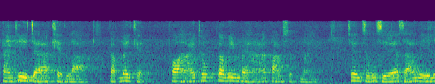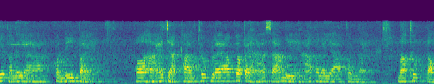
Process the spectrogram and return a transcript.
แทนที่จะเข็ดหลาบกับไม่เข็ด พอหายทุกข์ก็วิ่งไปหาความสุขใหม่ เช่นสูญเสียสามีหรือภรรยาคนนี้ไป พอหายจากความทุกข์แล้วก็ไปหาสามีหาภรรยาคนใหม่ มาทุกข์ต่อ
